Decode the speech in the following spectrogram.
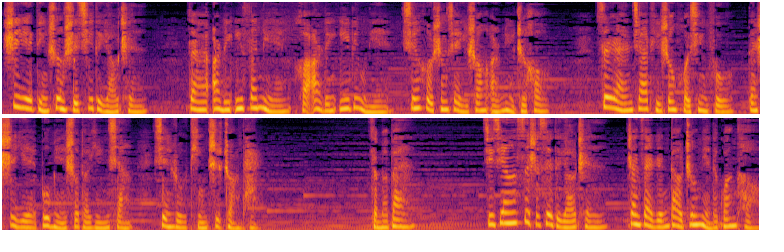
事业鼎盛时期的姚晨，在二零一三年和二零一六年先后生下一双儿女之后，虽然家庭生活幸福，但事业不免受到影响，陷入停滞状态。怎么办？即将四十岁的姚晨站在人到中年的关口，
